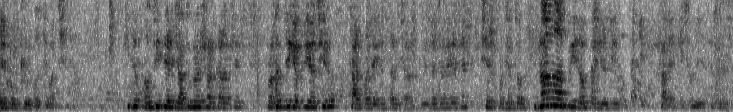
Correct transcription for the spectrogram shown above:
এরকম কেউ বলতে পারছি না। কিন্তু অতীতের যতগুলো সরকার আছে, প্রথম দিকে প্রিয় ছিল, তারপর দেখেন তার জনপ্রিয়তা চলে গেছে। শেষ পর্যন্ত নানাবিধ পরিণতির মধ্যে তাদেরকে চলে যেতে হয়েছে।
